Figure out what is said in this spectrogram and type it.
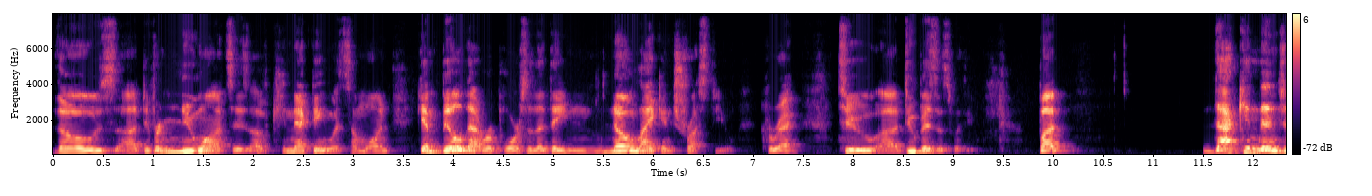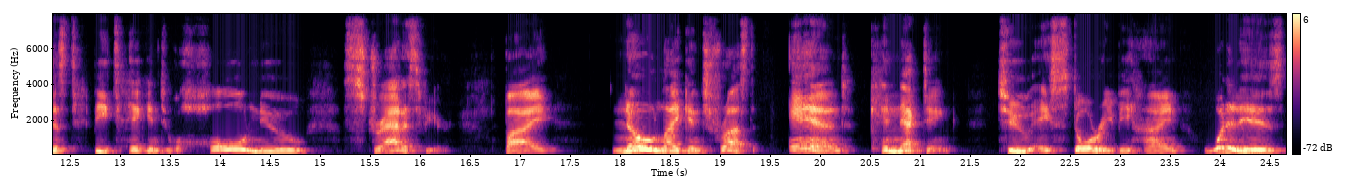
those uh, different nuances of connecting with someone can build that rapport so that they know, like, and trust you. Correct to uh, do business with you, but that can then just be taken to a whole new stratosphere by know, like, and trust and connecting to a story behind what it is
